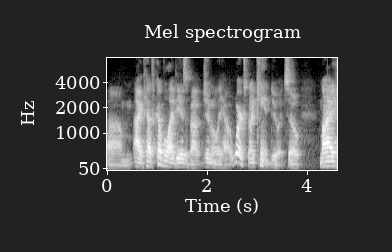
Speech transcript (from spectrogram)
Um, I have a couple ideas about generally how it works, but I can't do it. So my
